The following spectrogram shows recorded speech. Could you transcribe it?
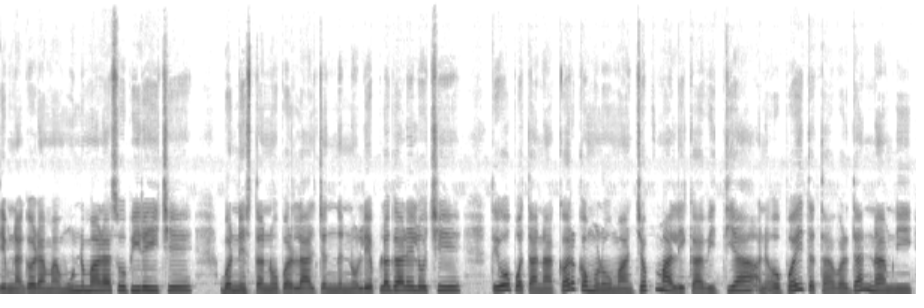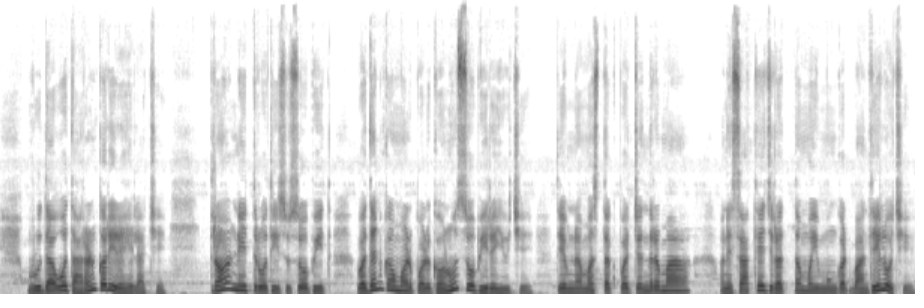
તેમના ગળામાં મૂંડમાળા શોભી રહી છે, બંને સ્તનો પર લાલ ચંદનનો લેપ લગાડેલો છે, તેઓ પોતાના કરકમળોમાં જપમાલિકા વિદ્યા અને અભય તથા વરદાન નામની મૃદાઓ ધારણ કરી રહેલા છે. ત્રણ નેત્રોથી સુશોભિત વદન કમળ પર ઘણું શોભી રહ્યું છે. તેમના મસ્તક પર ચંદ્રમા અને સાથે જ રત્નમય મુંગટ બાંધેલો છે.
